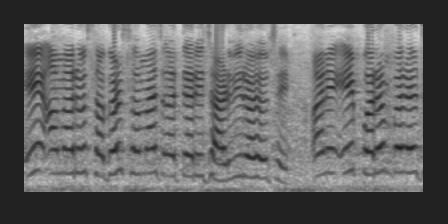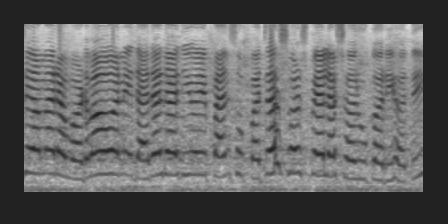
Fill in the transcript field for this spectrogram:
એ અમારો સગર સમાજ અત્યારે જાળવી રહ્યો છે. અને એ પરંપરા જે અમારા વડવાઓ અને દાદા દાદીઓએ પાંચસો પચાસ વર્ષ પહેલાં શરૂ કરી હતી,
